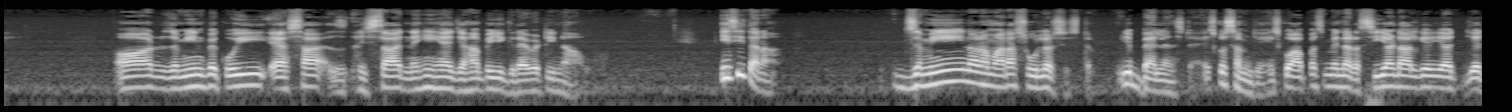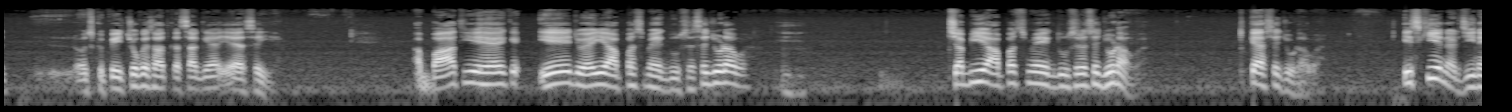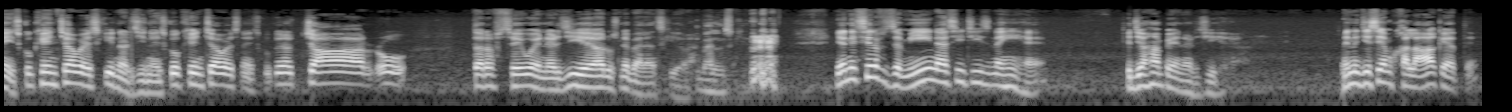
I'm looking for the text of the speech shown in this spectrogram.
اور زمین پہ کوئی ایسا حصہ نہیں ہے جہاں پہ یہ گریوٹی نہ ہو۔ اسی طرح زمین اور ہمارا سولر سسٹم یہ بیلنسڈ ہے۔ اس کو سمجھیں۔ اس کو آپس میں نہ رسیاں ڈال کے یا اس کے پیچوں کے ساتھ کسا گیا، یہ ایسے ہی ہے۔ اب بات یہ ہے کہ یہ جو ہے، یہ آپس میں ایک دوسرے سے جڑا ہوا ہے۔ جب یہ آپس میں ایک دوسرے سے جڑا ہوا ہے، تو کیسے جڑا ہوا ہے؟ اس کی انرجی نے اس کو کھینچا ہوا ہے، اس کی انرجی نے اس کو کھینچا ہوا ہے، اس نے اس کو کھینچا۔ چاروں طرف سے وہ انرجی ہے اور اس نے بیلنس کیا ہوا ہے۔ بیلنس کیا۔ یعنی صرف زمین ایسی چیز نہیں ہے کہ جہاں پہ انرجی ہے۔ یعنی جسے ہم خلا کہتے ہیں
